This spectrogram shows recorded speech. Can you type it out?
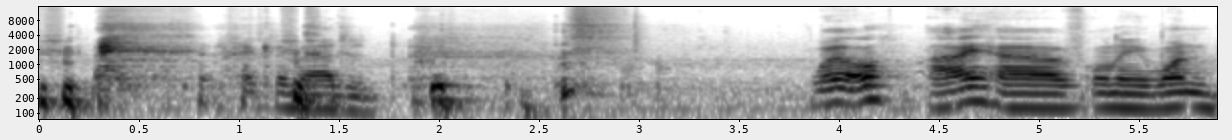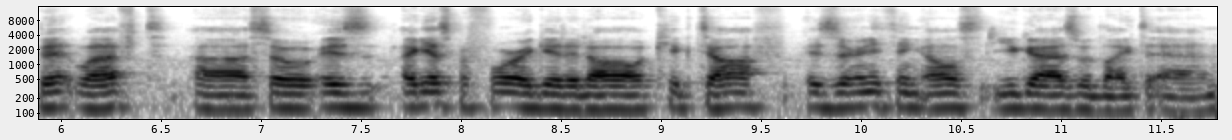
I can imagine. Well, I have only one bit left. Uh, so, is I guess before I get it all kicked off, is there anything else that you guys would like to add?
